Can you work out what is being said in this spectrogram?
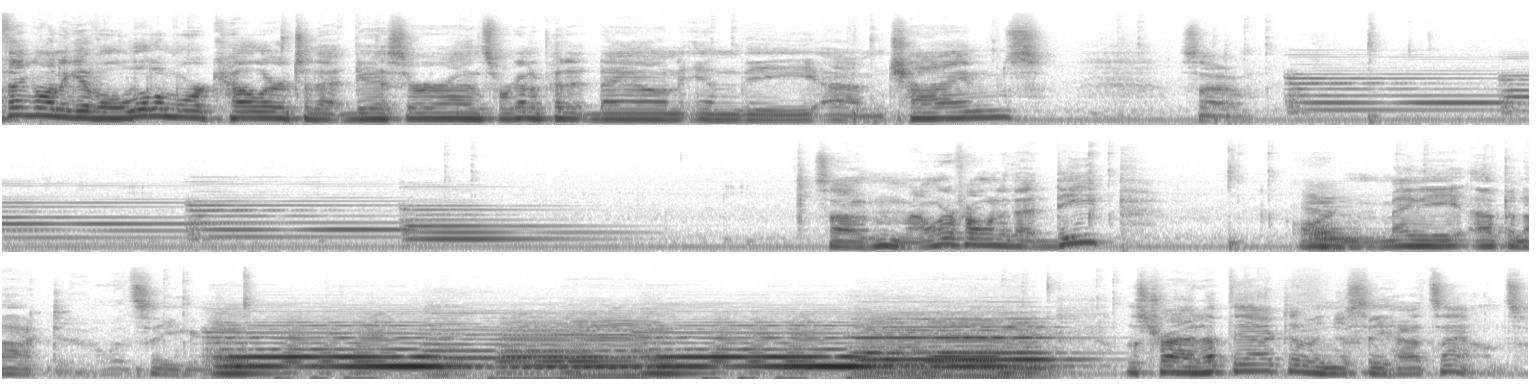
think I want to give a little more color to that Dies Irae, so we're going to put it down in the um, chimes. So. So, hmm, I wonder if I wanted that deep or maybe up an octave. Let's see here. Let's try it up the octave and just see how it sounds.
